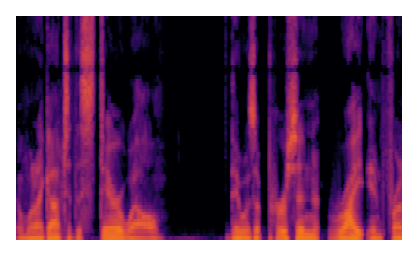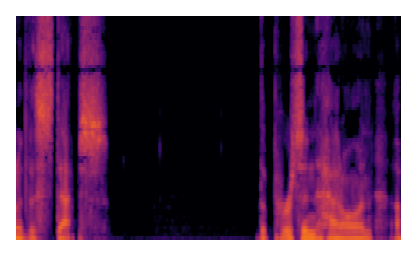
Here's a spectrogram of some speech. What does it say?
And when I got to the stairwell, there was a person right in front of the steps. The person had on a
